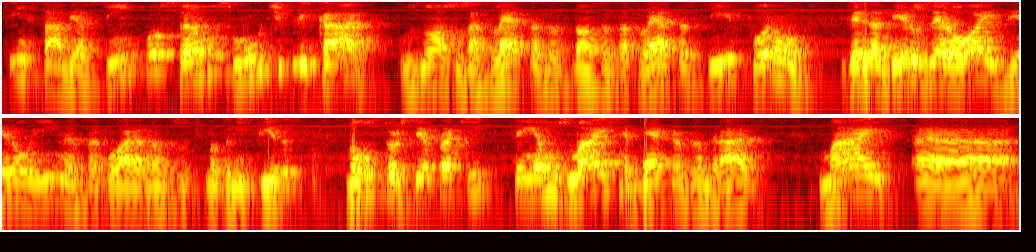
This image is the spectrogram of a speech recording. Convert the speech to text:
quem sabe assim possamos multiplicar os nossos atletas, as nossas atletas que foram verdadeiros heróis e heroínas agora nas últimas Olimpíadas, Vamos torcer para que tenhamos mais Rebecas Andrades, mais uh,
